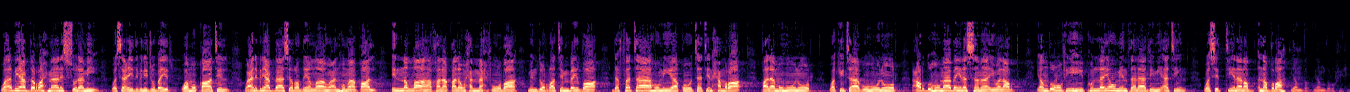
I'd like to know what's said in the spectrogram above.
وأبي عبد الرحمن السلمي وسعيد بن جبير ومقاتل وعن ابن عباس رضي الله عنهما قال إن الله خلق لوحا محفوظا من درة بيضاء دفتاه من ياقوتة حمراء قلمه نور وكتابه نور عرضه ما بين السماء والأرض ينظر فيه كل يوم ثلاثمائة وستين نظرة ينظر, ينظر فيه.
